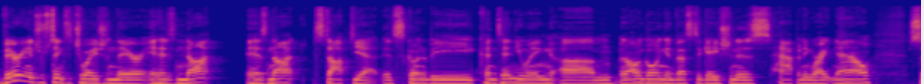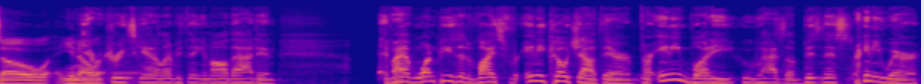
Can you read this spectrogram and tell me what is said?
very interesting situation there. It has not it has not stopped yet. It's going to be continuing. Um, an ongoing investigation is happening right now. So, you know, yeah, recruiting scandal, everything, and all that. And if I have one piece of advice for any coach out there or anybody who has a business anywhere,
